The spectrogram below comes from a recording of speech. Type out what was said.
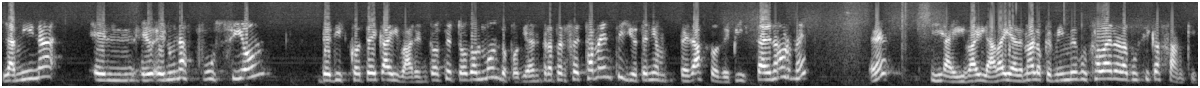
La Mina en, en una fusión de discoteca y bar. Entonces todo el mundo podía entrar perfectamente y yo tenía un pedazo de pista enorme ¿eh? y ahí bailaba. Y además lo que a mí me gustaba era la música funky.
